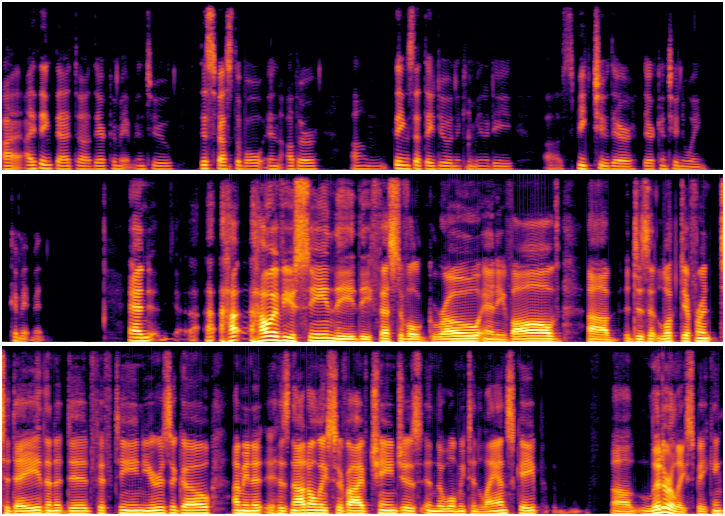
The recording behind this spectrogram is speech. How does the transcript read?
I, I think that uh, their commitment to this festival and other um, things that they do in the community uh, speak to their their continuing commitment. And uh, how, how have you seen the, the festival grow and evolve? Uh, does it look different today than it did 15 years ago? I mean, it has not only survived changes in the Wilmington landscape, uh, literally speaking,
